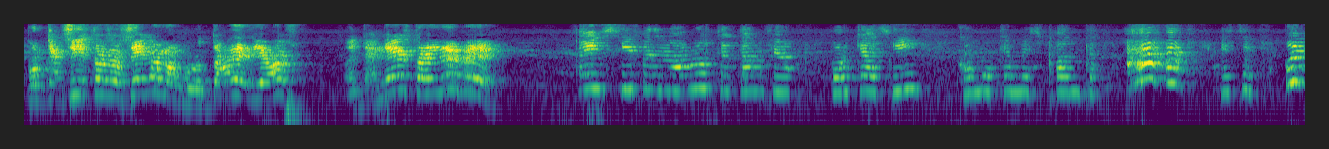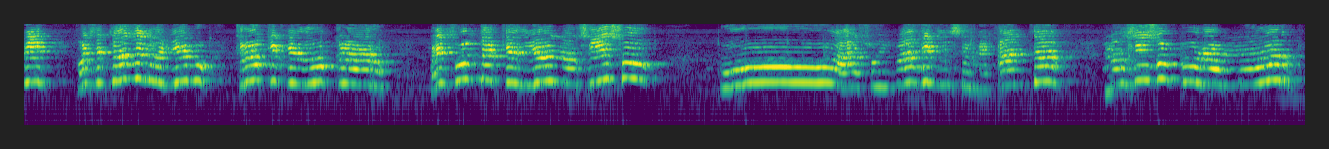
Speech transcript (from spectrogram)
Porque así estás haciendo la voluntad de Dios. ¿Entendiste, Jimmy? No hablo usted tan feo, porque así como que me espanta. Este, muy bien, pues entonces lo llevo. Creo que quedó claro. Resulta que Dios nos hizo uh, a su imagen y semejanza. Nos hizo por amor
